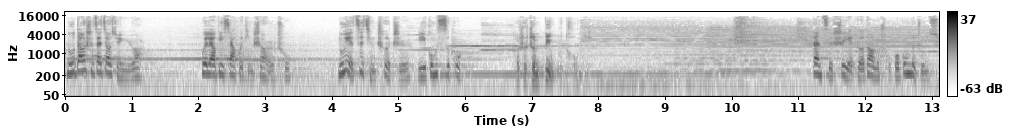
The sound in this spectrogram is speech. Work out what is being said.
奴当时在教训鱼儿，未料陛下会挺身而出，奴也自请撤职，离宫思过。可是朕并不同意。但此事也得到了楚国公的准许。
